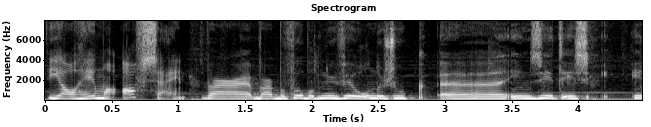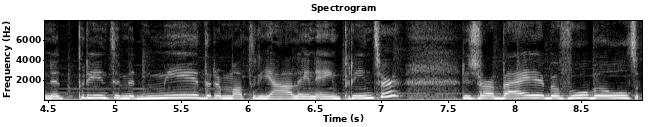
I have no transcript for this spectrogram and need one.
die al helemaal af zijn. Waar, waar bijvoorbeeld nu veel onderzoek uh, in zit, is in het printen met meerdere materialen in één printer. Dus waarbij je bijvoorbeeld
